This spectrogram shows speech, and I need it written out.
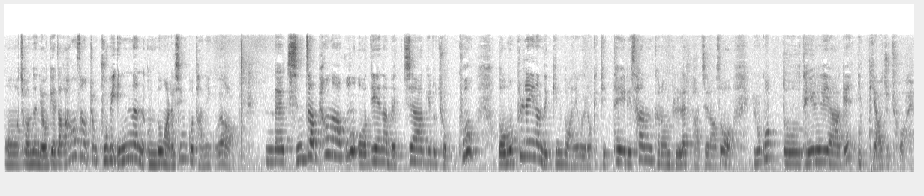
어, 저는 여기에다가 항상 좀 굽이 있는 운동화를 신고 다니고요. 근데 진짜 편하고 어디에나 매치하기도 좋고 너무 plain한 느낌도 아니고 이렇게 디테일이 산 그런 블랙 바지라서 이것도 daily하게 입기 아주 좋아요.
